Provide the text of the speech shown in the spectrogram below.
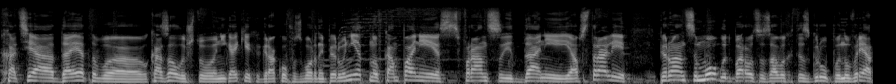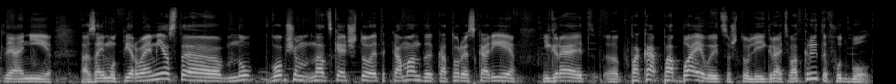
Хотя до этого казалось, что никаких игроков у сборной Перу нет, но в компании с Францией, Данией и Австралией перуанцы могут бороться за выход из группы, но вряд ли они а, займут первое место. Ну, в общем, надо сказать, что это команда, которая скорее играет, э, пока побаивается, что ли, играть в открытый футбол,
